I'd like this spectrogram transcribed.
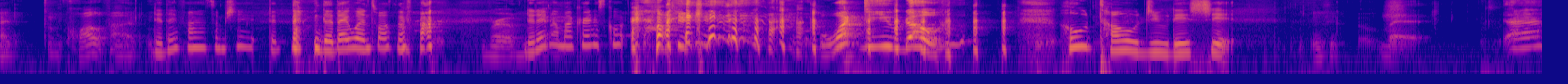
Right. I'm qualified, Did they find some shit that, that they wasn't supposed to find? bro. Do they know my credit score? what do you know? Who told you this shit? But, uh,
